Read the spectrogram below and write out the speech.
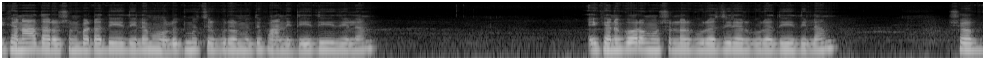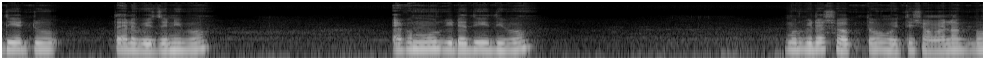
এখানে আদা, রসুন বাটা দিয়ে দিলাম। হলুদ, মরিচের গুঁড়ার মধ্যে পানি দিয়ে দিয়ে দিলাম। এখানে গরম মশলার গুঁড়া, জিরার গুঁড়া দিয়ে দিলাম। সব দিয়ে একটু তেলে ভেজে নিব। এখন মুরগিটা দিয়ে দিব। মুরগিটা শক্ত হইতে সময় লাগবো।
